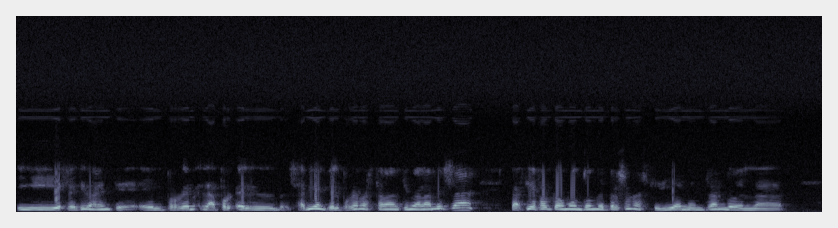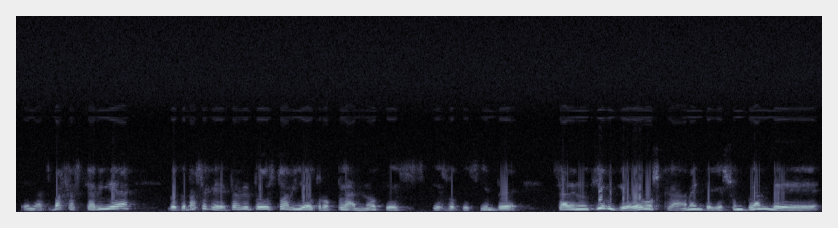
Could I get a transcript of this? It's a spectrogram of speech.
y efectivamente el problema, la pro- el- sabían que el problema estaba encima de la mesa, que hacía falta un montón de personas que irían entrando en, la- en las bajas que había. Lo que pasa es que detrás de todo esto había otro plan, ¿no? Que es, es lo que siempre se ha denunciado y que lo vemos claramente, que es un plan de,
